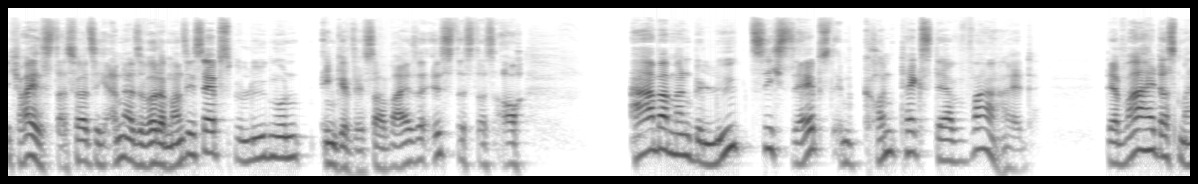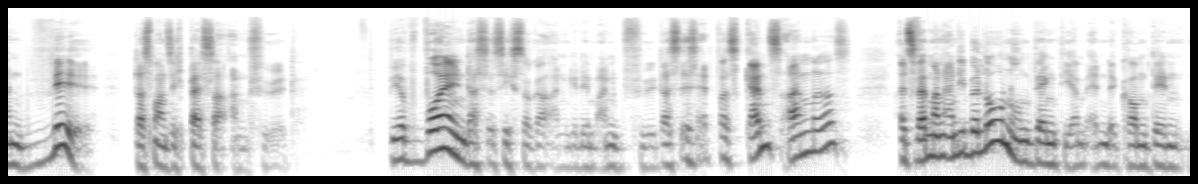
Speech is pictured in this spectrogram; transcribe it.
Ich weiß, das hört sich an, als würde man sich selbst belügen und in gewisser Weise ist es das auch aber man belügt sich selbst im Kontext der Wahrheit. Der Wahrheit, dass man will, dass man sich besser anfühlt. Wir wollen, dass es sich sogar angenehm anfühlt. Das ist etwas ganz anderes, als wenn man an die Belohnung denkt, die am Ende kommt, den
